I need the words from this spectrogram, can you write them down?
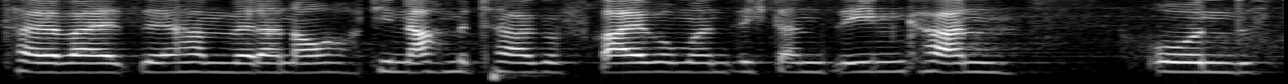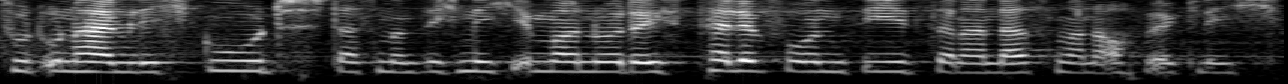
Teilweise haben wir dann auch die Nachmittage frei, wo man sich dann sehen kann. Und es tut unheimlich gut, dass man sich nicht immer nur durchs Telefon sieht, sondern dass man auch wirklich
